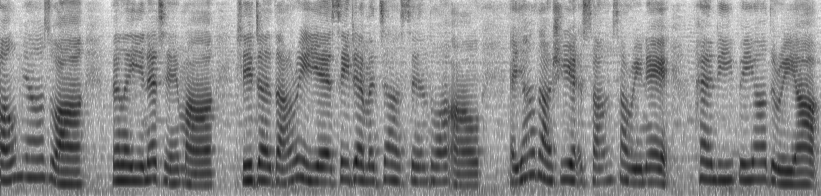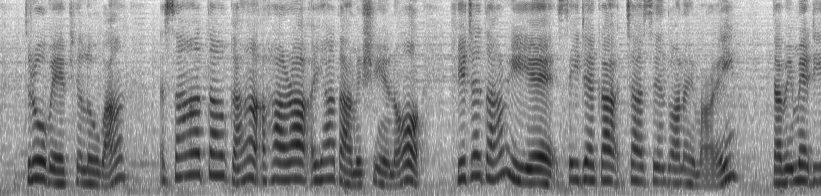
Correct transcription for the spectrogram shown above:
ပေါင်းများစွာပင်လယ်ရင်ထဲမှာရေတက်သားတွေရဲ့စိတ်ဓာတ်မကျဆင်းသွားအောင်အရသာရှိတဲ့အစားအစာတွေနဲ့ဖန်တီးပေးရသူတွေကသူတို့ပဲဖြစ်လို့ပါအစားအသောက်ကအာဟာရအရသာမရှိရင်တော့ရေတက်သားတွေရဲ့စိတ်ဓာတ်ကကျဆင်းသွားနိုင်ပါတယ်ဒါပေမဲ့ဒီ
